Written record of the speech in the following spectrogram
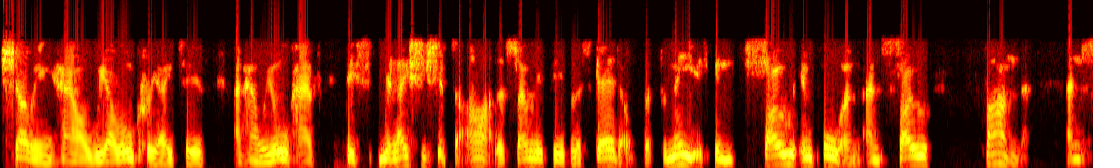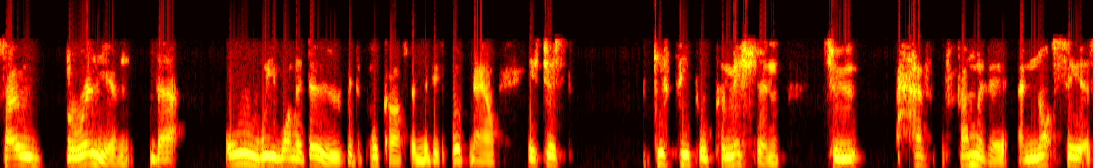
showing how we are all creative and how we all have this relationship to art that so many people are scared of. But for me, it's been so important and so fun and so brilliant that all we want to do with the podcast and with this book now is just give people permission to have fun with it and not see it as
